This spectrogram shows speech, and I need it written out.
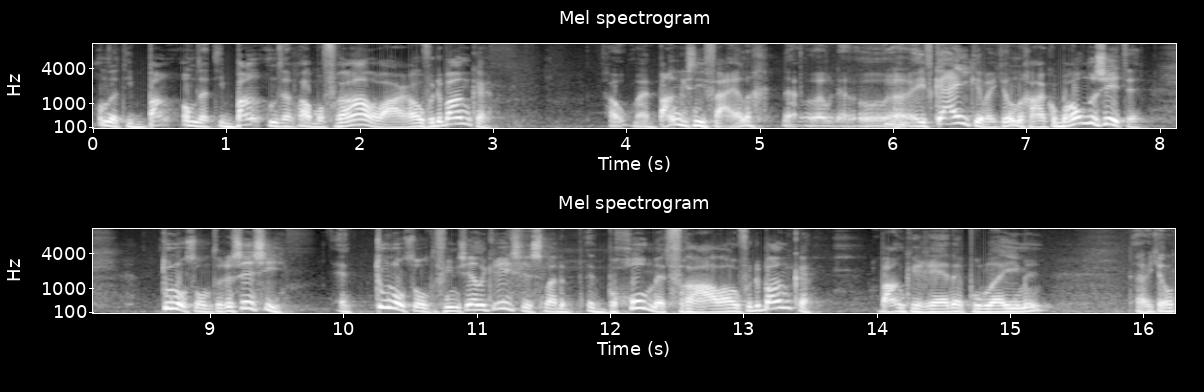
omdat, die bank, omdat, die bank, omdat er allemaal verhalen waren over de banken. Oh, mijn bank is niet veilig. Nou, nou, even kijken, weet je wel, dan ga ik op handen zitten. Toen ontstond de recessie. En toen ontstond de financiële crisis. Maar het begon met verhalen over de banken. Banken redden, problemen. Nou, weet je wel,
